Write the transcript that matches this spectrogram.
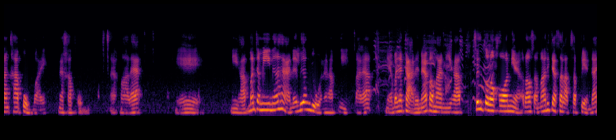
ตั้งค่าปุ่มไว้นะครับผมมาแล้วนี่นี่ครับ มันจะมีเนื้อหาในเรื่องอยู่นะครับ นี่ไปแล้ว เนี่ยบรรยากาศเห็นไหมประมาณนี้ครับ ซึ่งตัวละครเนี่ยเราสามารถที่จะสลับสับเปลี่ยนได้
